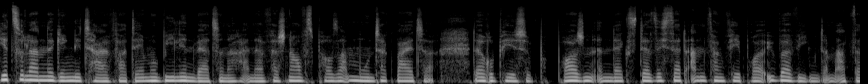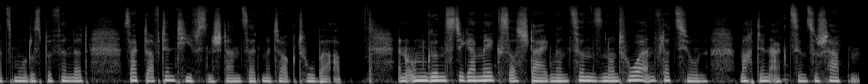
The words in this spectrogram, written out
Hierzulande ging die Talfahrt der Immobilienwerte nach einer Verschnaufspause am Montag weiter. Der europäische Branchenindex, der sich seit Anfang Februar überwiegend im Abwärtsmodus befindet, sagte auf den tiefsten Stand seit Mitte Oktober ab. Ein ungünstiger Mix aus steigenden Zinsen und hoher Inflation macht den Aktien zu schaffen.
